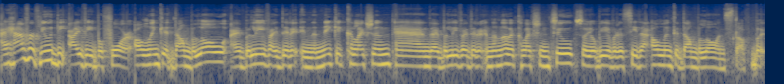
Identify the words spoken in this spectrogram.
I have reviewed the ivy before. I'll link it down below. I believe I did it in the naked collection and I believe I did it in another collection too. So you'll be able to see that. I'll link it down below and stuff. But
